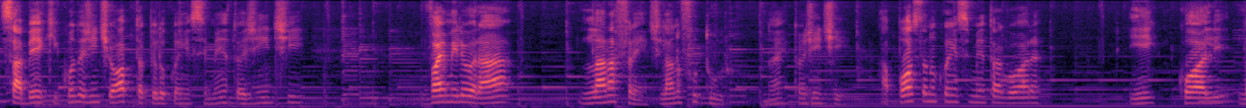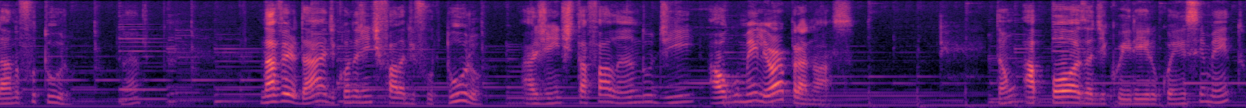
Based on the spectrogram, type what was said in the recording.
saber que quando a gente opta pelo conhecimento, a gente vai melhorar lá na frente, lá no futuro, né? Então a gente aposta no conhecimento agora, e colhe lá no futuro. Né? Na verdade, quando a gente fala de futuro, a gente está falando de algo melhor para nós. Então, após adquirir o conhecimento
